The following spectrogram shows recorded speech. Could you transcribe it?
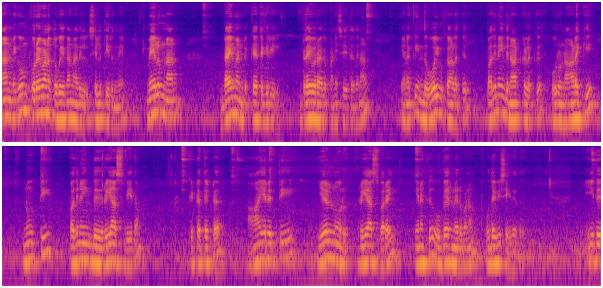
நான் மிகவும் குறைவான தொகை தான் அதில் செலுத்தியிருந்தேன். மேலும் நான் டைமண்ட் கேட்டகரி டிரைவராக பணி செய்ததினால் எனக்கு இந்த ஓய்வு காலத்தில் பதினைந்து நாட்களுக்கு ஒரு நாளைக்கு நூற்றி பதினைந்து ரியாஸ் வீதம். கிட்டத்தட்ட ஆயிரத்தி ஏழ்நூறு ரியாஸ் வரை எனக்கு உபேர் நிறுவனம் உதவி செய்தது. இது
